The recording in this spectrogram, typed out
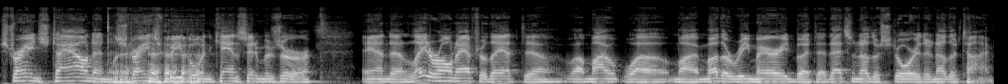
strange town and strange people in Kansas City, Missouri. And uh, later on, after that, uh, my uh, my mother remarried, but uh, that's another story at another time.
